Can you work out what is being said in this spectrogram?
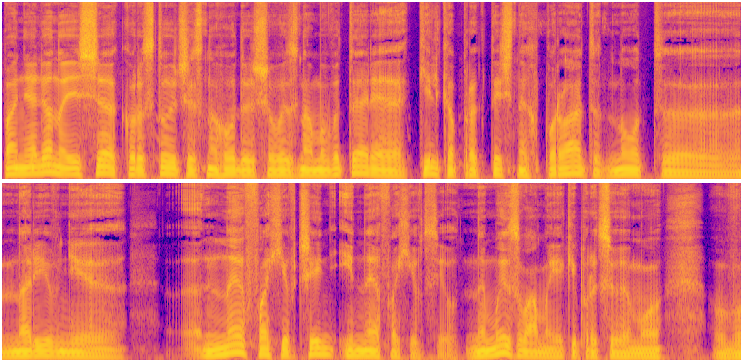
Пані Альоно, і ще користуючись нагодою, що ви з нами в етері, кілька практичних порад ну, от, е, на рівні е, не фахівчинь і не фахівців. Не ми з вами, які працюємо в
